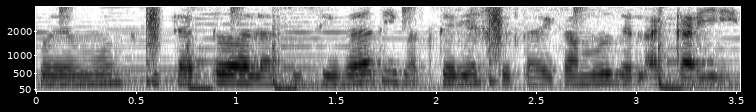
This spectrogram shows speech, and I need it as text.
podemos quitar toda la suciedad y bacterias que traigamos de la calle.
